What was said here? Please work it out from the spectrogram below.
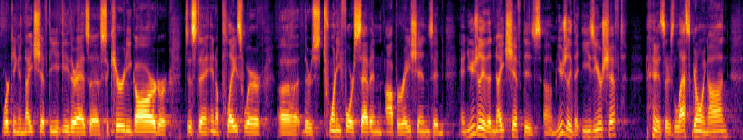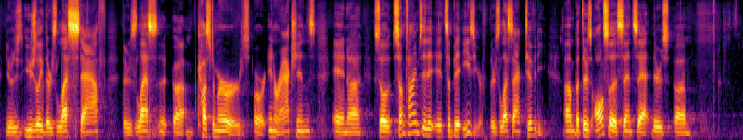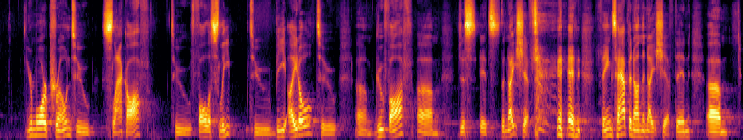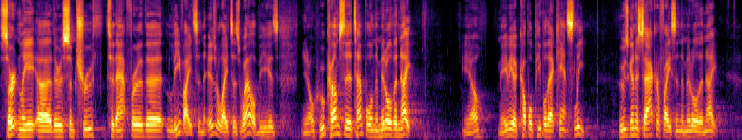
working a night shift, either as a security guard or just a, in a place where uh, there's 24 7 operations. And, and usually the night shift is um, usually the easier shift, as there's less going on. Usually there's less staff there's less uh, um, customers or interactions. And uh, so sometimes it, it's a bit easier. There's less activity. Um, but there's also a sense that there's, um, you're more prone to slack off, to fall asleep, to be idle, to um, goof off. Um, just, it's the night shift. and things happen on the night shift. And um, certainly uh, there's some truth to that for the Levites and the Israelites as well, because, you know, who comes to the temple in the middle of the night? You know, maybe a couple people that can't sleep. Who's going to sacrifice in the middle of the night?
